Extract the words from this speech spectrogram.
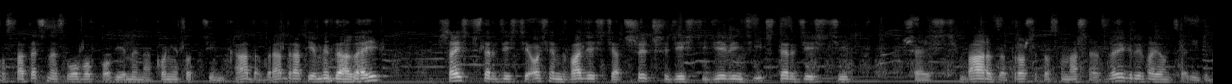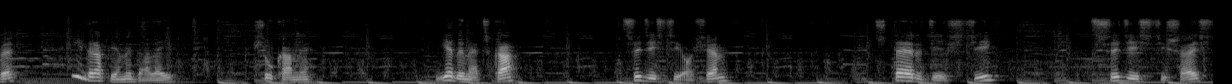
ostateczne słowo powiemy na koniec odcinka. Dobra, drapiemy dalej. 6, 48, 23, 39 i 46. Bardzo proszę, to są nasze wygrywające liczby. I drapiemy dalej. Szukamy. Jedyneczka. 38. 40. 36.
